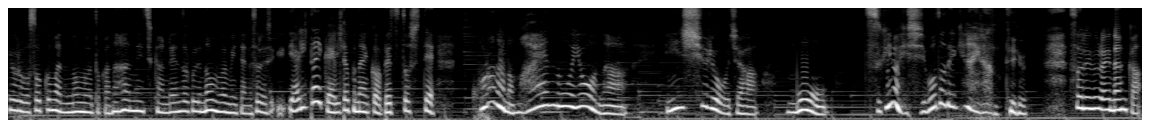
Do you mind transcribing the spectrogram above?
夜遅くまで飲むとか何日間連続で飲むみたいなそれやりたいかやりたくないかは別としてコロナの前のような飲酒量じゃもう次の日仕事できないなんていうそれぐらいなんか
